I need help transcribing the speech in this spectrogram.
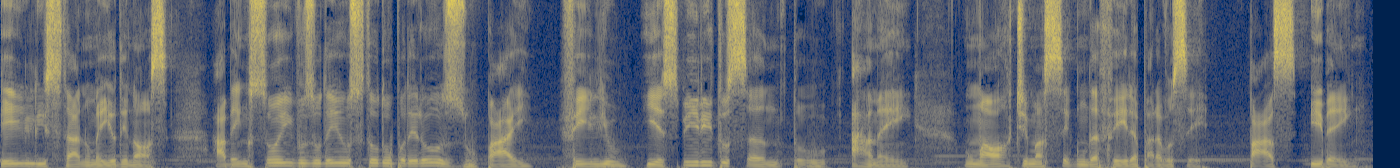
Ele está no meio de nós. Abençoe-vos o Deus Todo-Poderoso, Pai, Filho e Espírito Santo. Amém. Uma ótima segunda-feira para você. Paz e bem.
